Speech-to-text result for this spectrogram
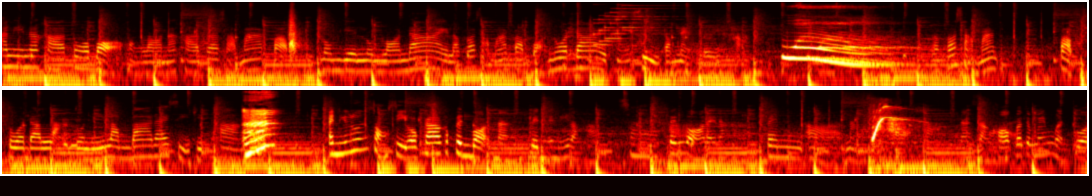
อันนี้นะคะตัวเบาะของเรานะคะจะสามารถปรับลมเย็นลมร้อนได้ แล้วก็สามารถปรับเบาะนวดได้ทั้ง 4ตำแหน่งเลยค่ะ ว้าวแล้วก็สามารถปรับตัวดันหลังตัวนี้ลัมบ้าได้สีทิศทาง อันนี้รุ่น 2499 ก็เป็นเบาะหนังเป็นอันนี้เหรอคะ ใช่เป็ค่ะนเบาะอะไรนะคะ เป็นเอ่อหนังสังเคราะห์ค่ะหนังสังเคราะห์ก็จะไม่เหมือนตัว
